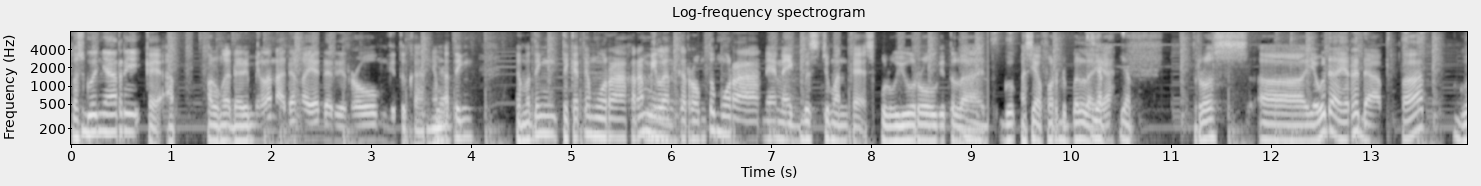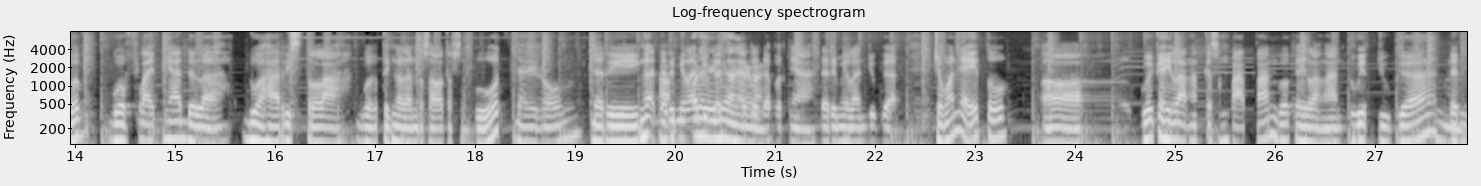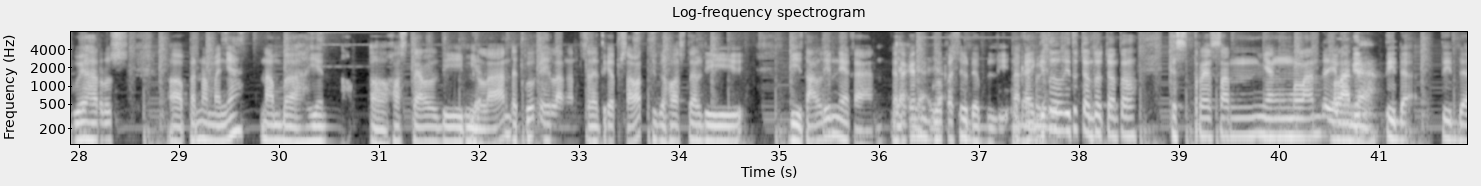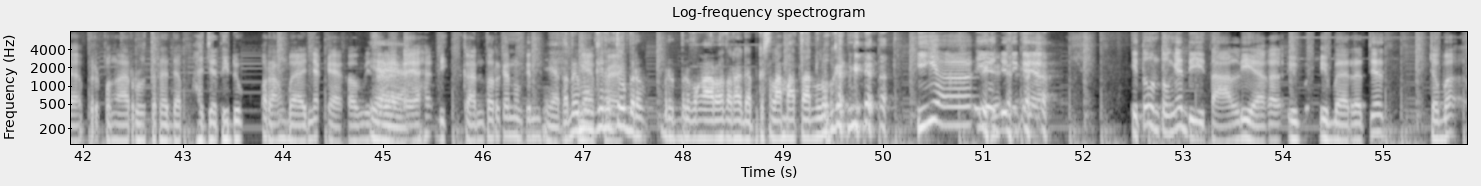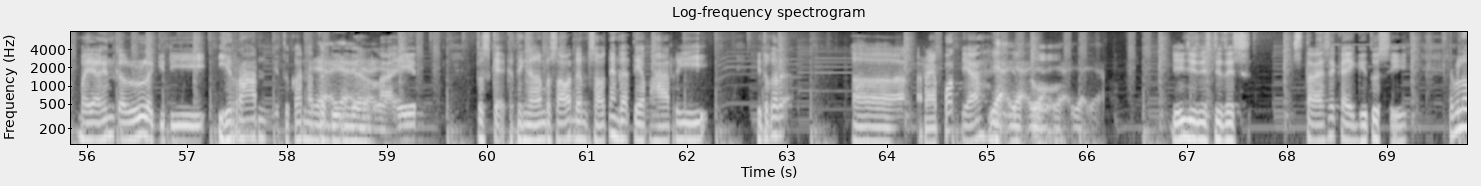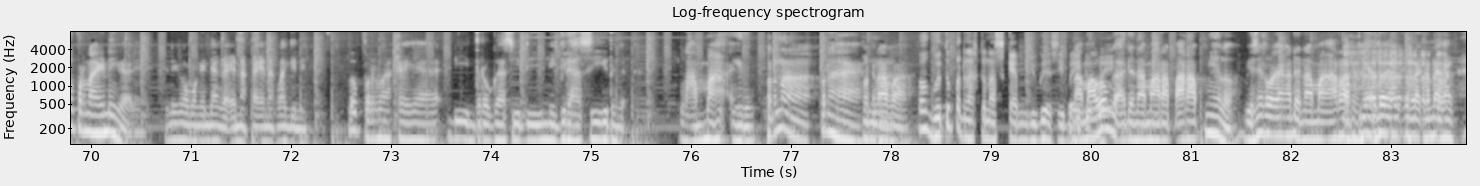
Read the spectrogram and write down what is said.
terus gue nyari kayak kalau nggak dari Milan ada nggak ya dari Rome gitu kan yang Ya. penting yang penting tiketnya murah karena Hmm. Milan ke Rome tuh murah nih naik bus cuman kayak 10 euro gitu lah Hmm. gue masih affordable lah ya Yap, yap. terus eh, ya udah akhirnya dapet gue gue flightnya adalah dua hari setelah gue ketinggalan pesawat tersebut Dari Rome. dari nggak dari Oh, Milan oh, dari juga Milan, ternyata Milan. dapetnya dari Milan juga cuman ya itu eh, gue kehilangan kesempatan gue kehilangan duit juga Hmm. dan gue harus apa namanya nambahin eh, hostel di Ya. Milan dan gue kehilangan selain tiket pesawat juga hostel di di Tallinn ya kan karena Ya, kan ya, gue ya. pasti udah beli nah Udah kayak beli. gitu itu contoh-contoh kestresan yang melanda ya mungkin Melanda. tidak tidak berpengaruh terhadap hajat hidup orang banyak ya kalau misalnya Ya, ya. kayak di kantor kan mungkin Ya, tapi mungkin itu ber- ber- berpengaruh terhadap keselamatan lo kan. Iya, iya jadi kayak itu untungnya di Italia ya ibaratnya coba bayangin kalau lu lagi di Iran gitu kan atau Iya, di iya, negara iya, iya. lain terus kayak ketinggalan pesawat dan pesawatnya nggak tiap hari itu kan eh, repot ya ya, ya, gitu. ya, jadi jenis-jenis stresnya kayak gitu sih Tapi lo pernah ini gak nih? Ini ngomonginnya nggak enak enak lagi nih. Lo pernah kayak diinterogasi di imigrasi gitu nggak? Lama gitu. pernah Pernah. pernah Kenapa? oh gue tuh pernah kena scam juga sih by Nama lo nggak ada nama Arab Arabnya loh. Biasanya kalau yang ada nama Arabnya tuh yang kena kena kan.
